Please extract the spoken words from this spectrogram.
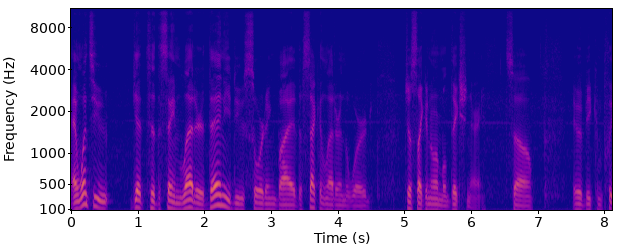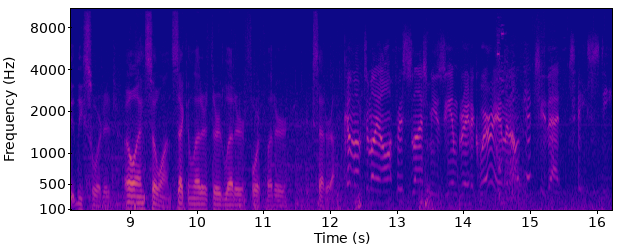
And once you get to the same letter, then you do sorting by the second letter in the word, just like a normal dictionary. So it would be completely sorted. Oh, and so on. Second letter, third letter, fourth letter, etc. Come up to my office slash museum grade aquarium and I'll get you that tasty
